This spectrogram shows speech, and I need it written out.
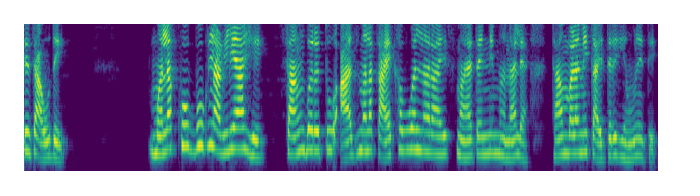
ते जाऊ दे. मला खूप भूक लागली आहे. सांग बरं तू आज मला काय खाऊ घालणार आहेस? मायाताईंनी म्हणाल्या थांब बाळा मी काहीतरी घेऊन येते.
